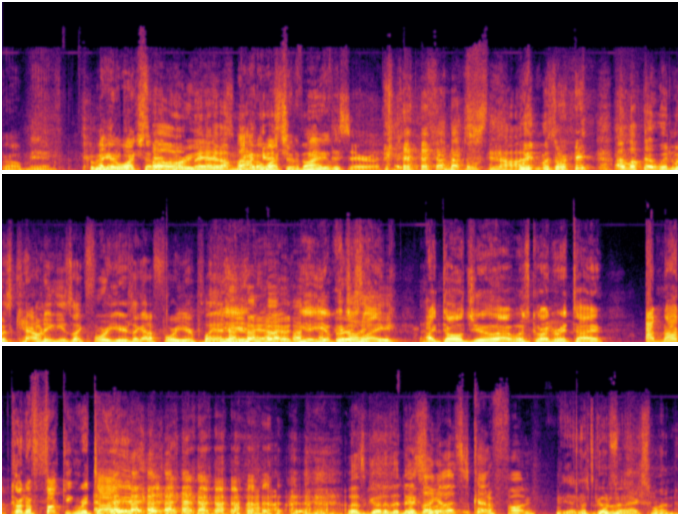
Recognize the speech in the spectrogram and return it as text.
Oh man, I gotta watch that. ten Oh more man, years? I'm I not gotta gonna watch it survive immediately. this era. I'm just not. Wind was already. I love that Wind was counting. He's like four years. I got a four year plan here, man. I was Yeah, Jokic is really- like, I told you I was going to retire. I'm not going to fucking retire. Let's go to the next It's like, oh, one. oh, this is kind of fun. Yeah, Let's go to pretty the next one.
